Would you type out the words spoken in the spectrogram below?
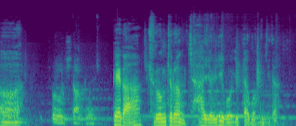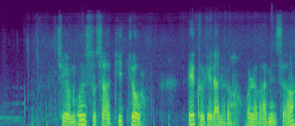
어, 배가 주렁주렁 잘 열리고 있다고 합니다. 지금 은수사 뒤쪽 데크 계단으로 올라가면서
